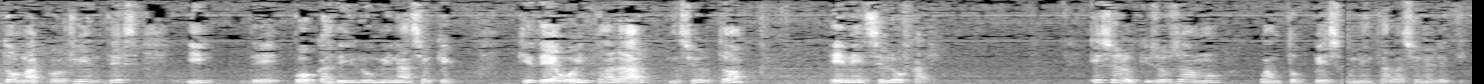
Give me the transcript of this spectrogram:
toma corrientes y de pocas de iluminación que, que debo instalar, ¿no cierto?, en ese local. Eso es lo que yo llamo cuánto pesa una instalación eléctrica.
